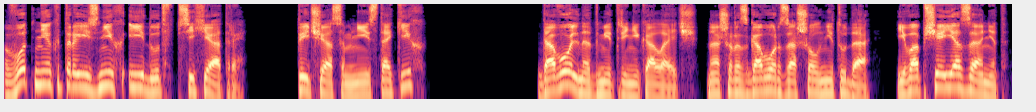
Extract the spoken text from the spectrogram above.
вот некоторые из них и идут в психиатры. Ты часом не из таких? Довольно, Дмитрий Николаевич, наш разговор зашел не туда, и вообще я занят.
